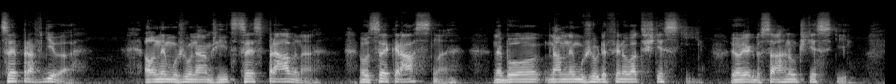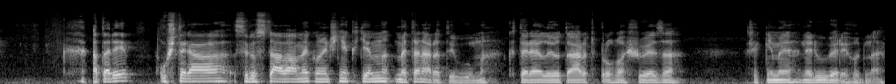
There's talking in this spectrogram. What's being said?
co je pravdivé ale nemůžou nám říct, co je správné, nebo co je krásné, nebo nám nemůžou definovat štěstí, jo, jak dosáhnout štěstí. A tady už teda se dostáváme konečně k těm metanarrativům, které Lyotard prohlašuje za, řekněme, nedůvěryhodné.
